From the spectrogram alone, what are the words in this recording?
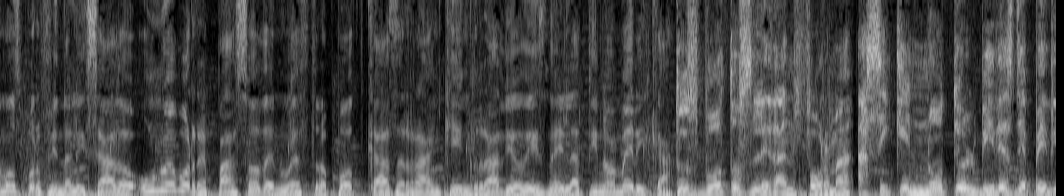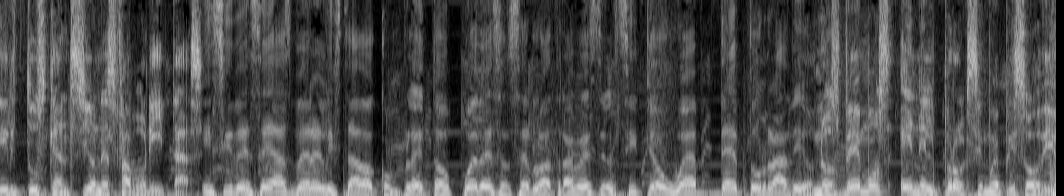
Damos por finalizado un nuevo repaso de nuestro podcast Ranking Radio Disney Latinoamérica. Tus votos le dan forma, así que no te olvides de pedir tus canciones favoritas. Y si deseas ver el listado completo, puedes hacerlo a través del sitio web de tu radio. Nos vemos en el próximo episodio.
